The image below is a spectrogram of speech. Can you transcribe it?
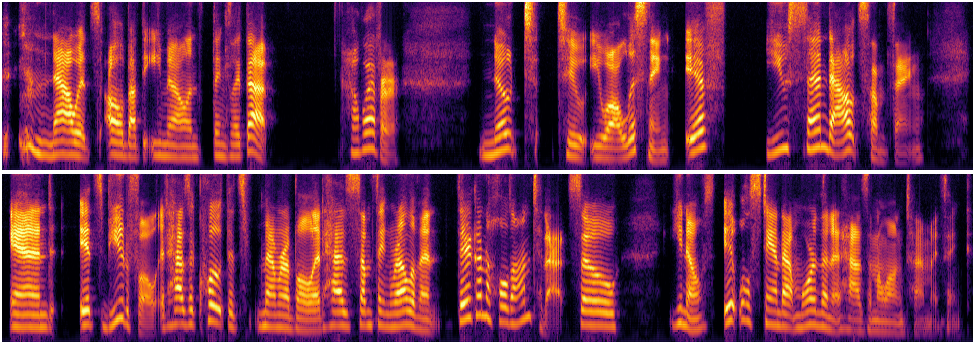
now it's all about the email and things like that. However, note to you all listening if you send out something and it's beautiful. It has a quote that's memorable. It has something relevant. They're going to hold on to that. So, you know, it will stand out more than it has in a long time, I think.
